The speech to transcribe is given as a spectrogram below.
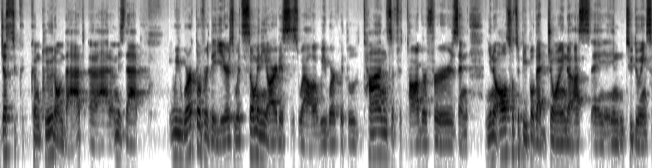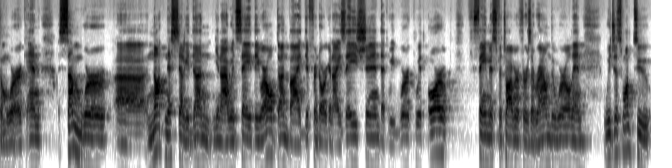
just to c- conclude on that, uh, Adam, is that we worked over the years with so many artists as well. We worked with tons of photographers and you know all sorts of people that joined us into doing some work. And some were uh, not necessarily done. You know, I would say they were all done by different organizations that we worked with or famous photographers around the world. And we just want to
